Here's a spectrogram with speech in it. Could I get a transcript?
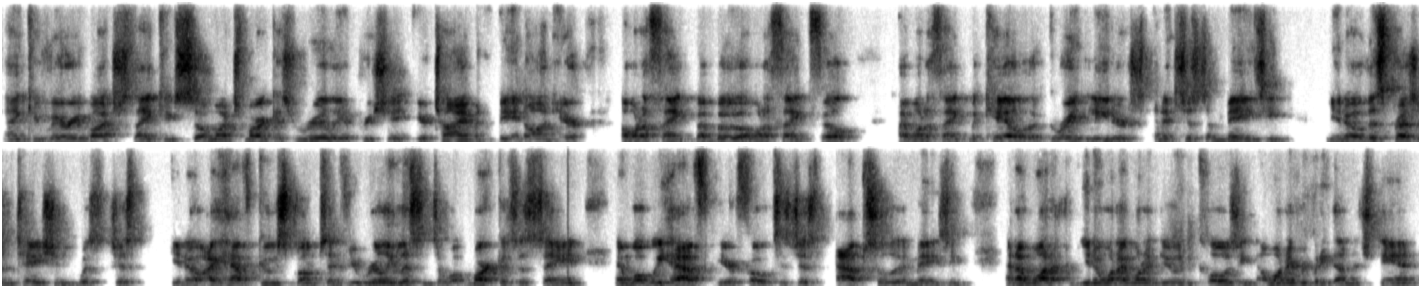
Thank you very much. Thank you so much, Marcus. Really appreciate your time and being on here. I want to thank Babu. I want to thank Phil. I want to thank Mikhail, the great leaders. And it's just amazing. You know, this presentation was just, you know, I have goosebumps. And if you really listen to what Marcus is saying and what we have here, folks, it's just absolutely amazing. And I want to, you know, what I want to do in closing, I want everybody to understand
